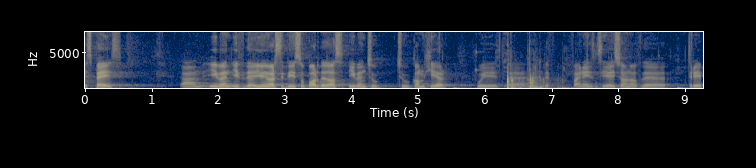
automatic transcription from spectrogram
space. And even if the university supported us even to, to come here with uh, the financiation of the trip,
